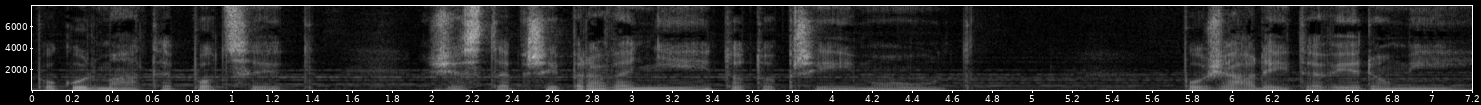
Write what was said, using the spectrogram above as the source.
Pokud máte pocit, že jste připraveni toto přijmout, požádejte vědomí,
